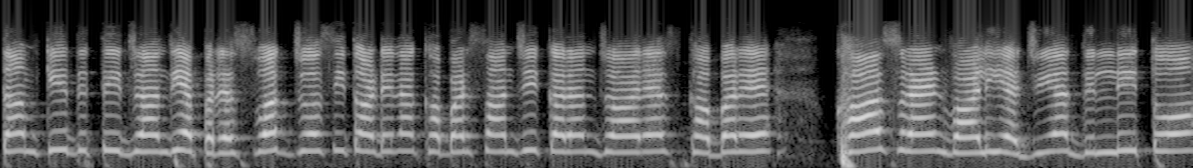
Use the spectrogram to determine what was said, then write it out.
ਧਮਕੀ ਦਿੱਤੀ ਜਾਂਦੀ ਹੈ। ਪਰ ਇਸ ਵਕਤ ਜੋ ਅਸੀਂ ਤੁਹਾਡੇ ਨਾਲ ਖਬਰ ਸਾਂਝੀ ਕਰਨ ਜਾ ਰਹੇ ਹਾਂ ਖਬਰ ਹੈ ਖਾਸ ਰਹਿਣ ਵਾਲੀ ਹੈ। ਜੀ ਦਿੱਲੀ ਤੋਂ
